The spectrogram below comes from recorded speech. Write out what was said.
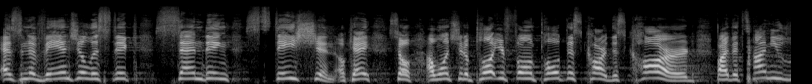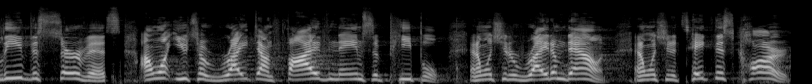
as an evangelistic sending station, okay? So I want you to pull out your phone, pull out this card. This card, by the time you leave this service, I want you to write down five names of people, and I want you to write them down. And I want you to take this card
